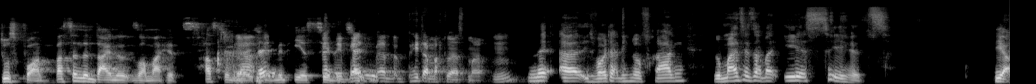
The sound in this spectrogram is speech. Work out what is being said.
Du Spawn, was sind denn deine Sommerhits? Hast du welche ja, mit ESC? Äh, äh, Peter, mach du erstmal. Hm? Nee, äh, ich wollte eigentlich nur fragen, du meinst jetzt aber ESC-Hits? Ja.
